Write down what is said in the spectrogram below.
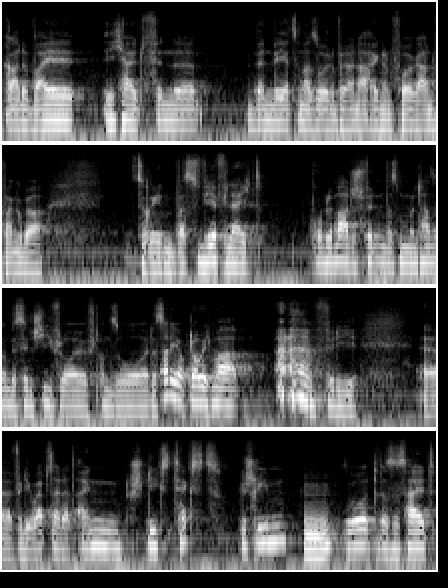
Gerade weil ich halt finde, wenn wir jetzt mal so in einer eigenen Folge anfangen, über zu reden, was wir vielleicht problematisch finden, was momentan so ein bisschen schief läuft und so. Das hatte ich auch, glaube ich, mal für die, äh, für die Website als Einstiegstext geschrieben. So, das ist halt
